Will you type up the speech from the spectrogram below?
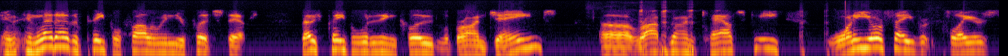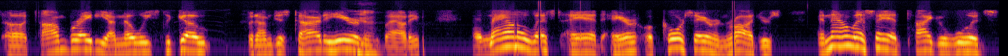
and, and let other people follow in your footsteps. Those people would include LeBron James, uh, Rob Gronkowski, one of your favorite players, uh, Tom Brady. I know he's the GOAT, but I'm just tired of hearing about him. And now let's add Aaron, of course, Aaron Rodgers. And now let's add Tiger Woods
